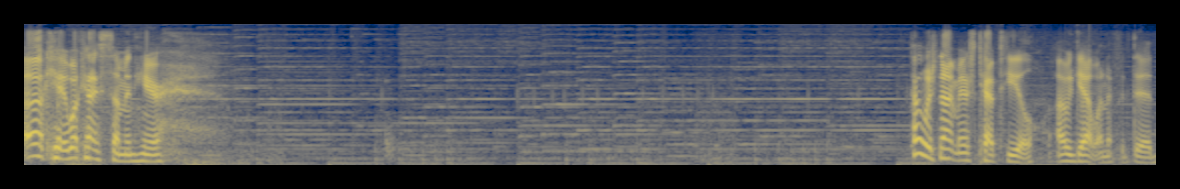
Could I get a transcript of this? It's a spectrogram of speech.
Okay, what can I summon here? Kinda wish Nightmares kept heal. I would get one if it did.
